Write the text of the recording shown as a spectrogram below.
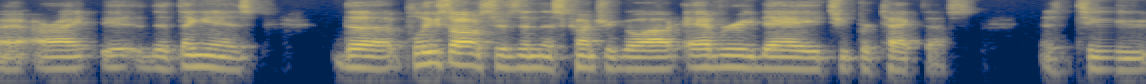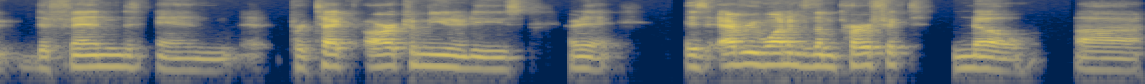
Uh, all right. It, the thing is, the police officers in this country go out every day to protect us, to defend and protect our communities is every one of them perfect? No. Uh,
